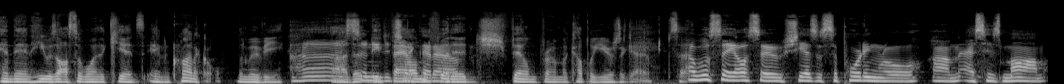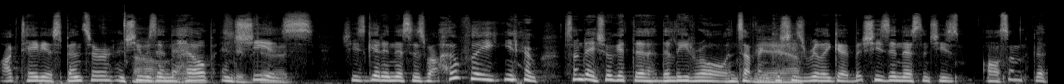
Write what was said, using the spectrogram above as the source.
and then he was also one of the kids in Chronicle, the movie, uh, Ah, I the, still the need to check found that out. footage film from a couple years ago. So I will say also she has a supporting role um, as his mom, Octavia Spencer, and she was Oh, in The yeah. Help, and She's she good. is she's good in this as well. Hopefully, you know, someday she'll get the the lead role in something because Yeah. she's really good. But she's in this and she's awesome. good.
